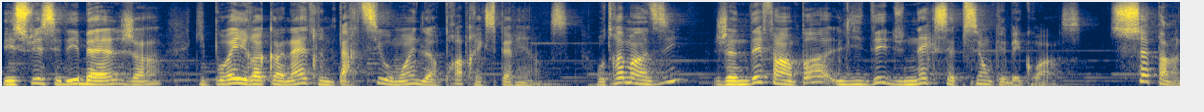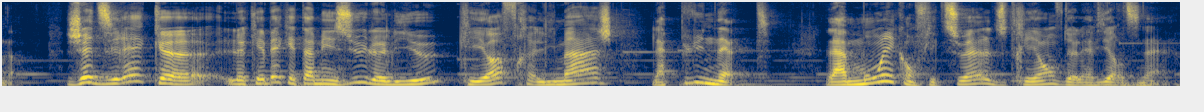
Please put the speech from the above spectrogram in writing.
des Suisses et des Belges, hein, qui pourraient y reconnaître une partie au moins de leur propre expérience. Autrement dit, je ne défends pas l'idée d'une exception québécoise. Cependant, je dirais que le Québec est à mes yeux le lieu qui offre l'image la plus nette, la moins conflictuelle du triomphe de la vie ordinaire.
